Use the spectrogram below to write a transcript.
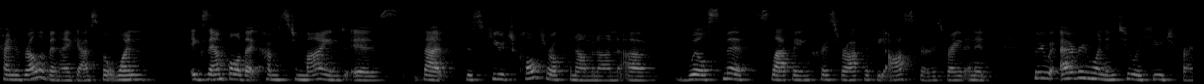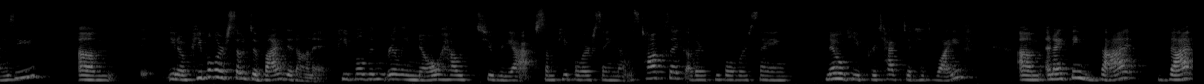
kind of relevant, I guess. But one example that comes to mind is that this huge cultural phenomenon of Will Smith slapping Chris Rock at the Oscars, right? And it threw everyone into a huge frenzy. Um, you know, people are so divided on it. People didn't really know how to react. Some people are saying that was toxic. Other people were saying no, he protected his wife. Um, and I think that that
